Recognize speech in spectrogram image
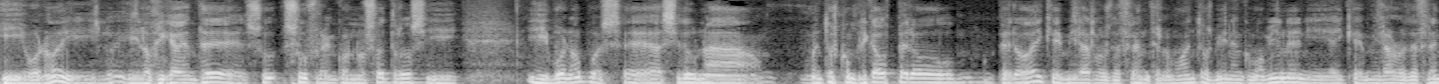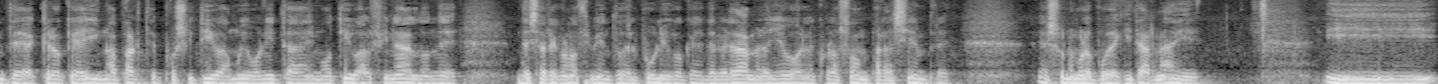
y, bueno, y, y lógicamente su- sufren con nosotros y, y, bueno, pues eh, ha sido una momentos complicados, pero, pero hay que mirarlos de frente. Los momentos vienen como vienen y hay que mirarlos de frente. Creo que hay una parte positiva, muy bonita, emotiva al final, donde de ese reconocimiento del público que de verdad me lo llevo en el corazón para siempre. Eso no me lo puede quitar nadie. Y,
